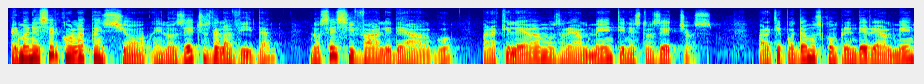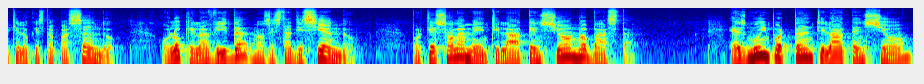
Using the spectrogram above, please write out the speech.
Permanecer con la atención en los hechos de la vida no sé si vale de algo para que leamos realmente en estos hechos, para que podamos comprender realmente lo que está pasando o lo que la vida nos está diciendo, porque solamente la atención no basta. Es muy importante la atención,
